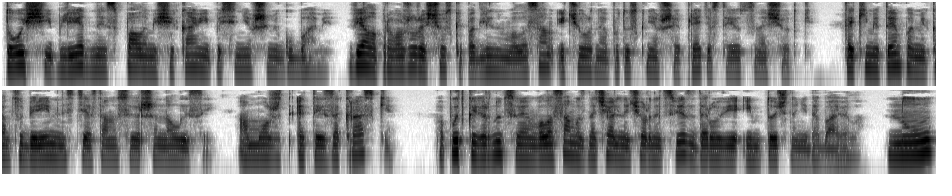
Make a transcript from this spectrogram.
Тощий, бледный, с палыми щеками и посиневшими губами. Вяло провожу расческой по длинным волосам, и черная потускневшая прядь остается на щетке. Такими темпами к концу беременности я стану совершенно лысой. А может, это из-за краски? Попытка вернуть своим волосам изначальный черный цвет здоровья им точно не добавила. «Ну,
